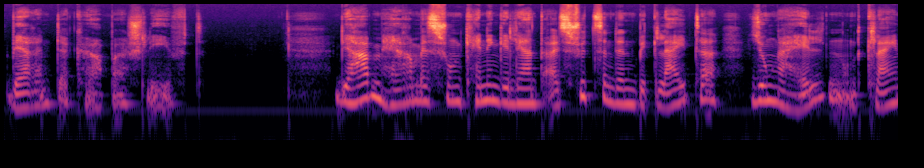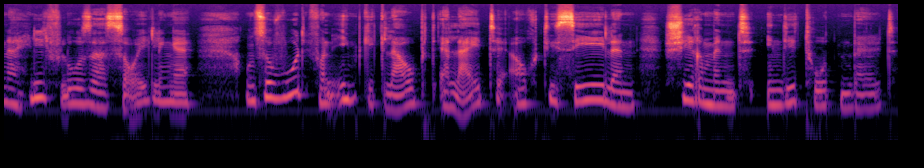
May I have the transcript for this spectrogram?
während der Körper schläft. Wir haben Hermes schon kennengelernt als schützenden Begleiter junger Helden und kleiner hilfloser Säuglinge, und so wurde von ihm geglaubt, er leite auch die Seelen schirmend in die Totenwelt.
